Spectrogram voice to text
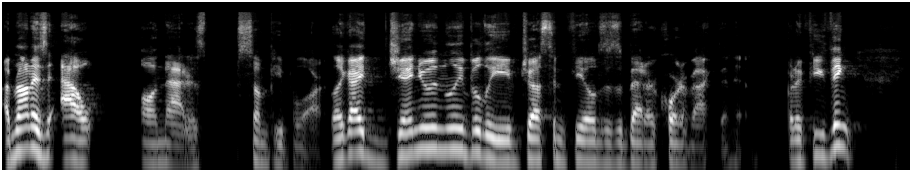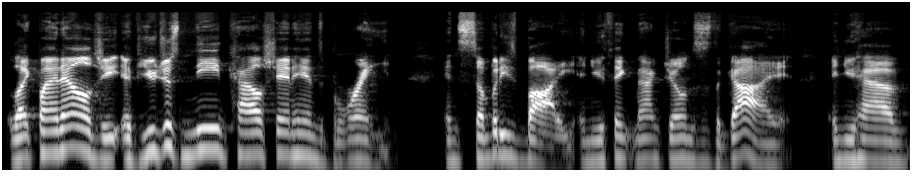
I'm not as out on that as some people are. Like I genuinely believe Justin Fields is a better quarterback than him. But if you think like my analogy, if you just need Kyle Shanahan's brain in somebody's body and you think Mac Jones is the guy and you have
